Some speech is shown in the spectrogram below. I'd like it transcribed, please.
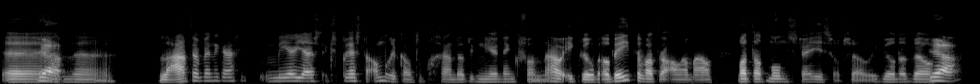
Ja. En later ben ik eigenlijk meer juist expres de andere kant op gegaan. Dat ik meer denk van, nou, ik wil wel weten wat er allemaal, wat dat monster is of zo. Ik wil dat wel Ja,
